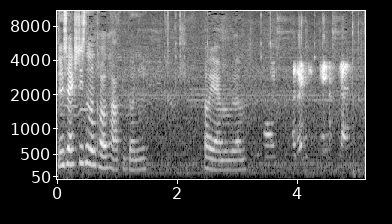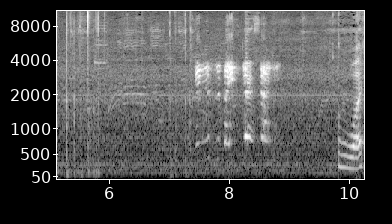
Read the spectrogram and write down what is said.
There's actually something called Happy Bunny. Oh yeah, I remember them. What?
